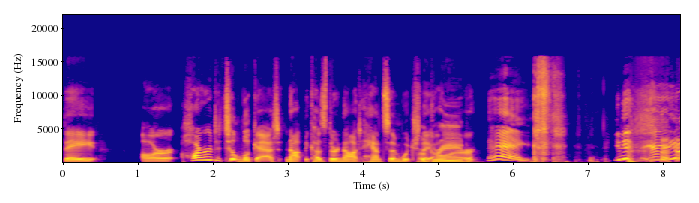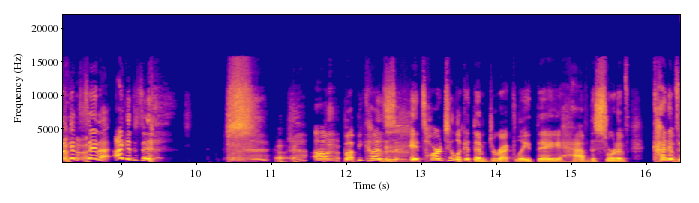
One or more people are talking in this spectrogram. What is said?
They are hard to look at, not because they're not handsome, which they Agreed. are. Hey, you didn't. You, you don't get to say that. I get to say. That. um, but because it's hard to look at them directly, they have this sort of kind of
